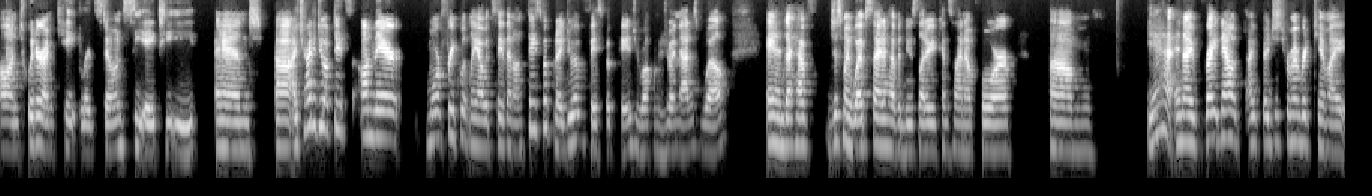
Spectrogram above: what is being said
on twitter i'm cate lidstone c-a-t-e and uh, i try to do updates on there more frequently i would say than on facebook but i do have a facebook page. You're welcome to join that as well. And i have just my website i have a newsletter you can sign up for. Um yeah and i right now I, I just remembered kim i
